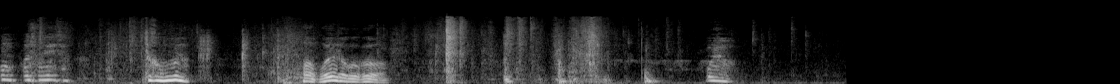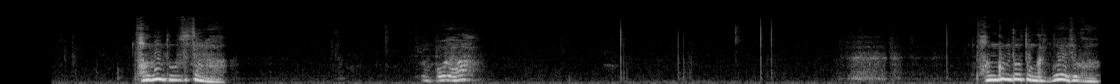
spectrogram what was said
어, 어, 저기, 저, 저거 뭐야? 아, 뭐야, 저거, 그거. 뭐야? 방금도 웃었잖아. 이거 뭐야? 방금도 웃던 거 뭐야, 저거.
